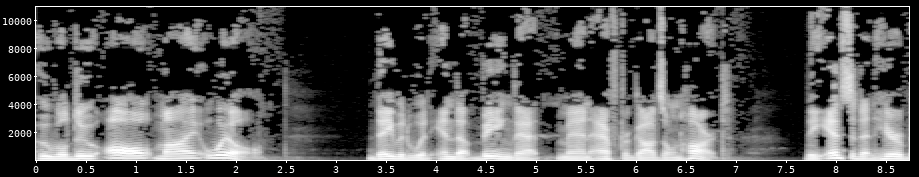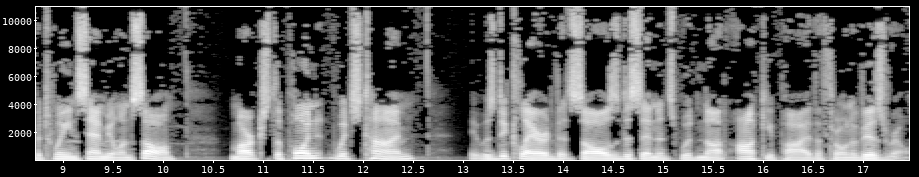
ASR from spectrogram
who will do all my will. David would end up being that man after God's own heart. The incident here between Samuel and Saul marks the point at which time it was declared that Saul's descendants would not occupy the throne of Israel.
